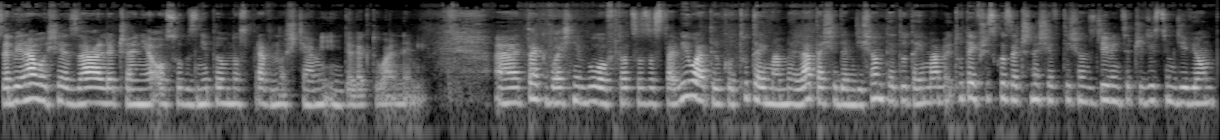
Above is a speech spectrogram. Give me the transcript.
zabierało się za leczenie osób z niepełnosprawnościami intelektualnymi. E, tak właśnie było w to, co zostawiła, tylko tutaj mamy lata 70., tutaj mamy, tutaj wszystko zaczyna się w 1939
